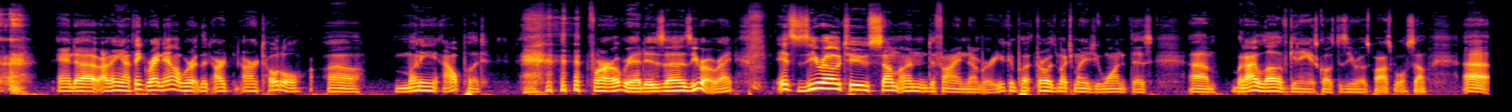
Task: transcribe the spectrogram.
and uh, I mean, I think right now we're our our total uh, money output for our overhead is uh, zero, right? It's zero to some undefined number. You can put throw as much money as you want at this, um, but I love getting as close to zero as possible. So, uh,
